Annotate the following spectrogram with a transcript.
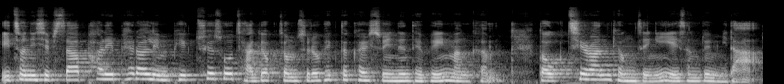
2024 파리 패럴림픽 최소 자격 점수를 획득할 수 있는 대회인 만큼 더욱 치열한 경쟁이 예상됩니다.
